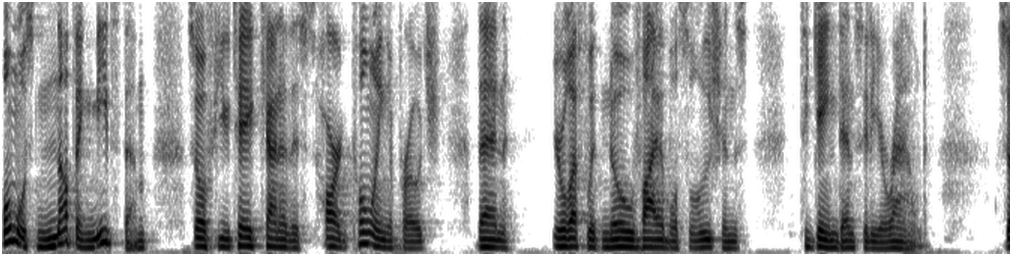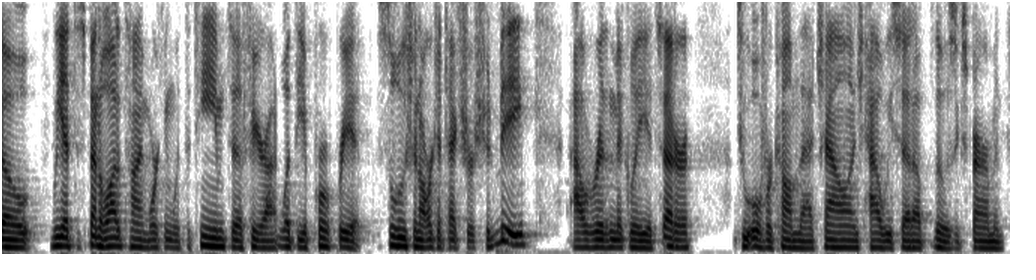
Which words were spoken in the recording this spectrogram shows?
almost nothing meets them. So if you take kind of this hard culling approach, then you're left with no viable solutions to gain density around. So we had to spend a lot of time working with the team to figure out what the appropriate solution architecture should be, algorithmically, et cetera, to overcome that challenge, how we set up those experiments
